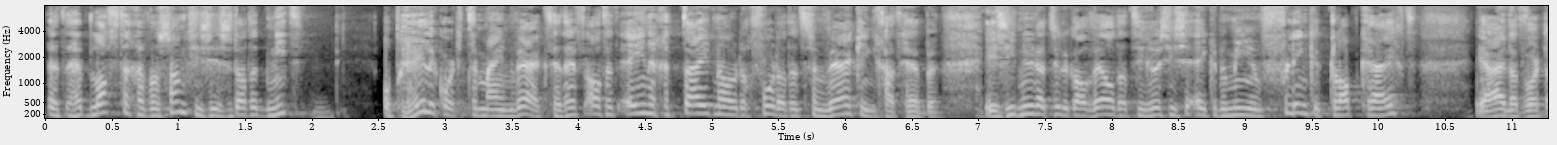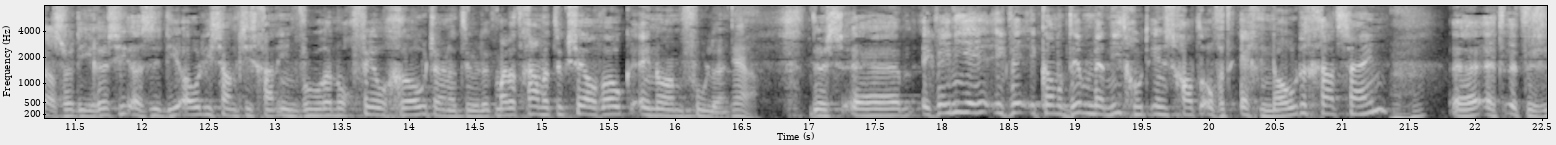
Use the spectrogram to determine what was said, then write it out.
het, het lastige van sancties is dat het niet op hele korte termijn werkt. Het heeft altijd enige tijd nodig voordat het zijn werking gaat hebben. je ziet nu natuurlijk al wel dat die Russische economie een flinke klap krijgt. Ja, en dat wordt als we die, Russie, als we die oliesancties gaan invoeren nog veel groter natuurlijk. Maar dat gaan we natuurlijk zelf ook enorm voelen. Ja. Dus uh, ik, weet niet, ik, weet, ik kan op dit moment niet goed inschatten of het echt nodig gaat zijn. Uh -huh. uh, het, het is,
